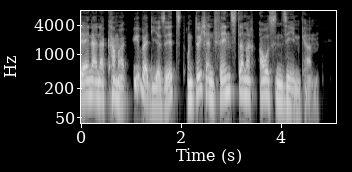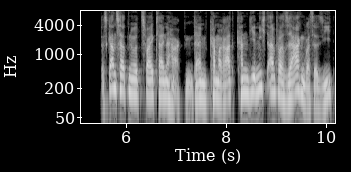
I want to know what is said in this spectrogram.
der in einer Kammer über dir sitzt und durch ein Fenster nach außen sehen kann. Das Ganze hat nur zwei kleine Haken. Dein Kamerad kann dir nicht einfach sagen, was er sieht.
